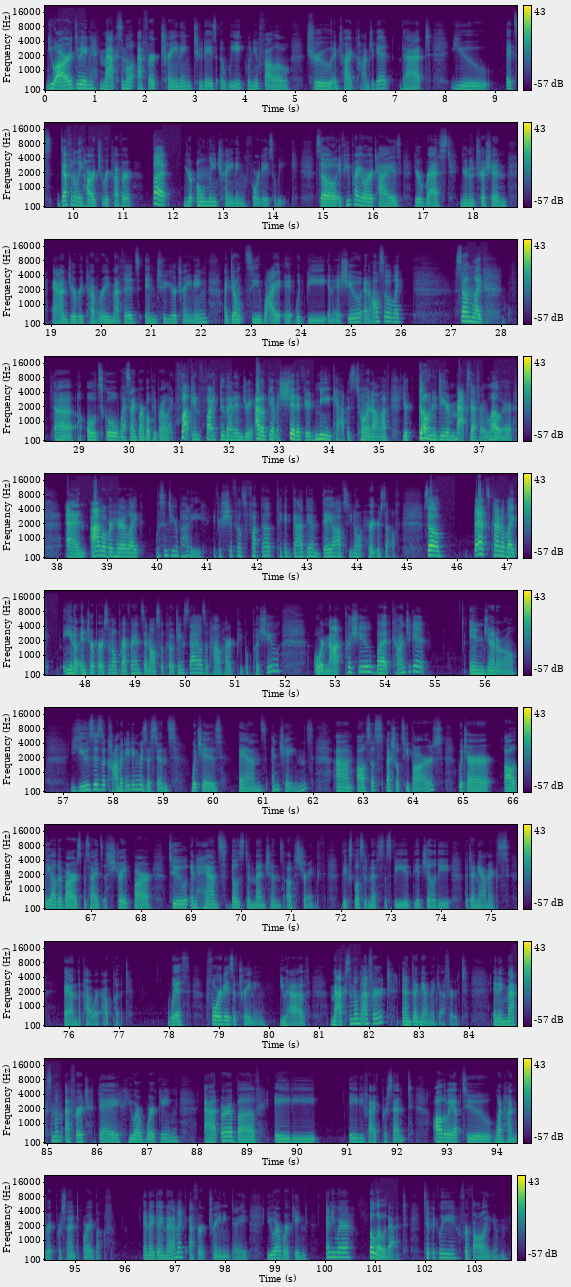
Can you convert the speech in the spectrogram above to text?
you are doing maximal effort training two days a week when you follow true and tried conjugate that you it's definitely hard to recover but you're only training four days a week. So if you prioritize your rest, your nutrition, and your recovery methods into your training, I don't see why it would be an issue. And also, like, some like uh, old school Westside Barbell people are like, fucking fight through that injury. I don't give a shit if your kneecap is torn off. You're going to do your max effort lower. And I'm over here like, listen to your body. If your shit feels fucked up, take a goddamn day off so you don't hurt yourself. So that's kind of like, you know, interpersonal preference and also coaching styles of how hard people push you or not push you. But conjugate in general uses accommodating resistance, which is bands and chains, um, also specialty bars, which are all the other bars besides a straight bar to enhance those dimensions of strength the explosiveness, the speed, the agility, the dynamics, and the power output. With four days of training, you have maximum effort and dynamic effort. In a maximum effort day, you are working at or above 80, 85% all the way up to 100% or above. In a dynamic effort training day, you are working anywhere below that, typically for volume.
